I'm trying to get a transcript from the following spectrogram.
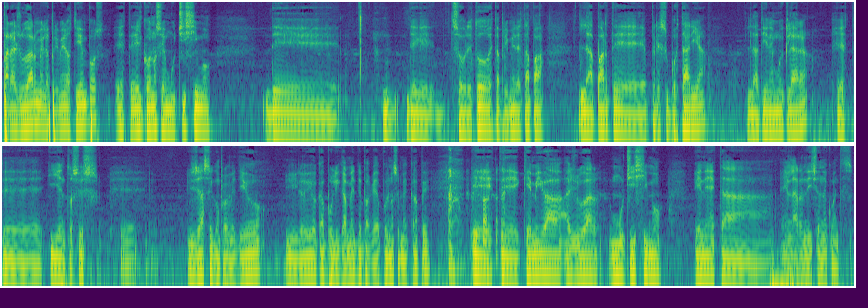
para ayudarme en los primeros tiempos. Este, él conoce muchísimo de, de, sobre todo esta primera etapa, la parte presupuestaria, la tiene muy clara. Este, y entonces eh, ya se comprometió y lo digo acá públicamente para que después no se me escape, este, que me iba a ayudar muchísimo en esta en la rendición de cuentas.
